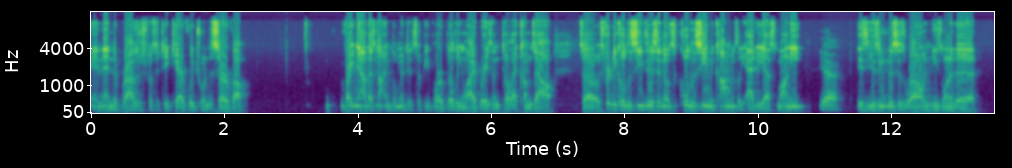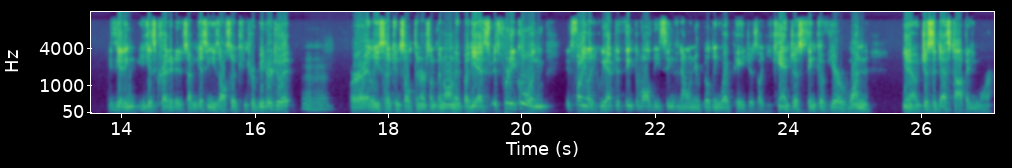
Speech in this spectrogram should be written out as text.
and then the browser is supposed to take care of which one to serve up. Right now, that's not implemented, so people are building libraries until that comes out. So it's pretty cool to see this, and it was cool to see in the comments like Addy Osmani yeah. is using this as well, and he's one of the he's getting he gets credited, so I'm guessing he's also a contributor to it. Mm-hmm or at least a consultant or something on it. But yeah, it's, it's pretty cool. And it's funny, like we have to think of all these things now when you're building web pages. Like you can't just think of your one you know just a desktop anymore.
